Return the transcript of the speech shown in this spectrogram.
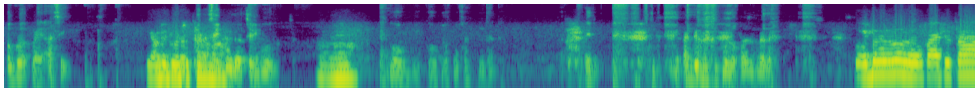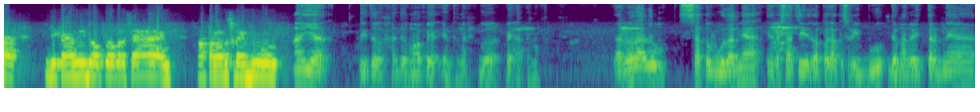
oh gue PA sih Ya udah dua juta. Dua seribu dua seribu Hmm. eh gue gue bukan bentar eh, aduh gue lupa bentar Itu 4 juta dikali 20 persen, 800 ribu. ah iya itu aduh maaf ya yang tengah gue PA emang lalu lalu satu bulannya investasi 800 ribu dengan returnnya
